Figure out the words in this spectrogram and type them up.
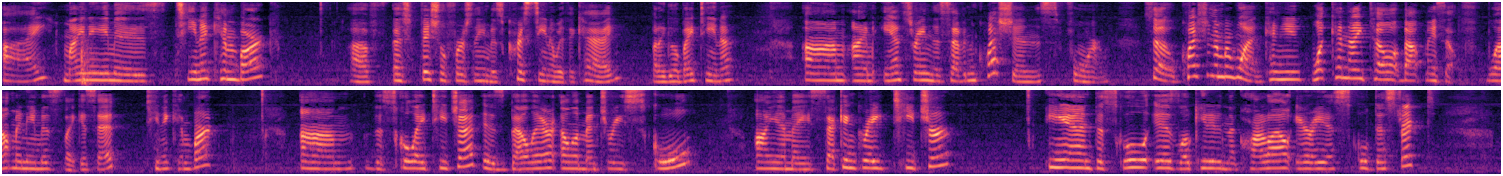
Hi, my name is Tina Kimbark. Uh, official first name is Christina with a K, but I go by Tina. Um, I'm answering the seven questions form. So, question number one: Can you? What can I tell about myself? Well, my name is, like I said, Tina Kimbark. Um, the school I teach at is Bellaire Elementary School. I am a second grade teacher, and the school is located in the Carlisle Area School District.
